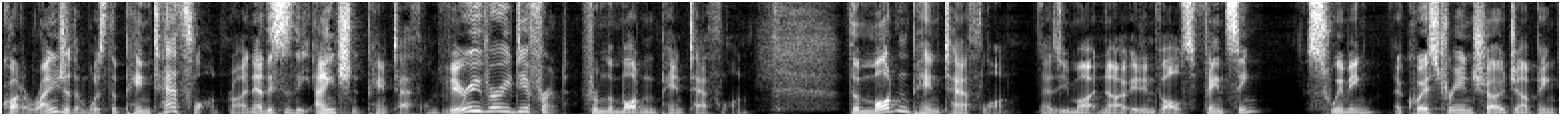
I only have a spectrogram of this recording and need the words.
quite a range of them, was the pentathlon, right? Now, this is the ancient pentathlon, very, very different from the modern pentathlon. The modern pentathlon, as you might know, it involves fencing, swimming, equestrian show jumping,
